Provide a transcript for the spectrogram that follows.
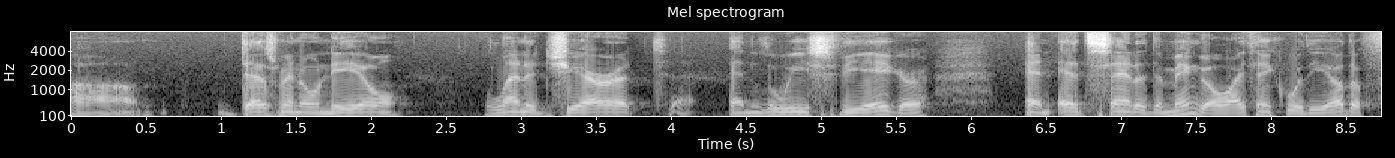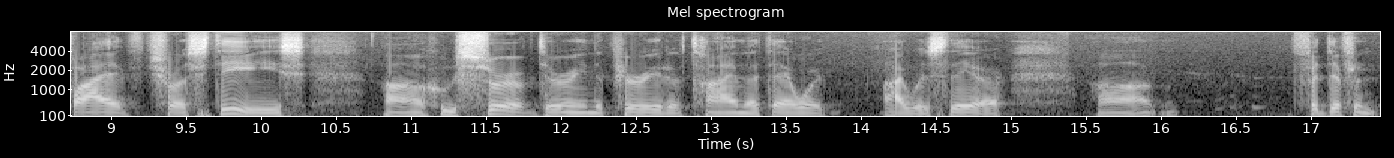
uh, Desmond O'Neill, Leonard Jarrett and Luis Vieger and Ed Santo Domingo, I think were the other five trustees uh, who served during the period of time that they were, I was there um, for different,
